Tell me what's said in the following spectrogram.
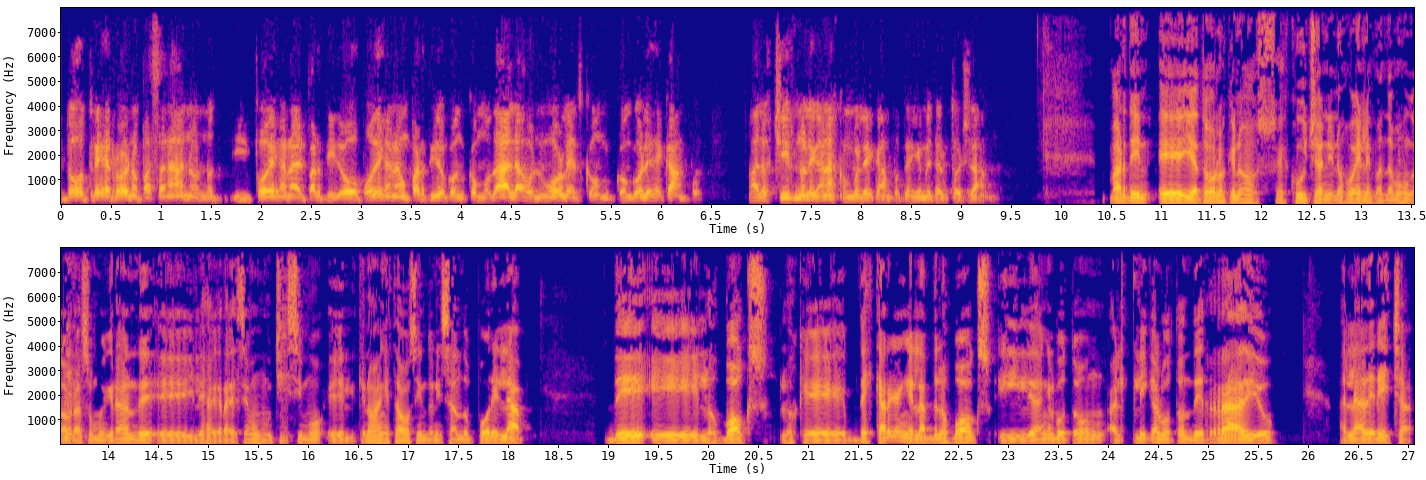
dos o tres errores no pasa nada no, y podés ganar el partido. O podés ganar un partido con, como Dallas o New Orleans con, con goles de campo. A los Chiefs no le ganás con goles de campo, tenés que meter touchdown. Martín, eh, y a todos los que nos escuchan y nos ven, les mandamos un abrazo muy grande eh, y les agradecemos muchísimo el que nos han estado sintonizando por el app de eh, los Box. Los que descargan el app de los Box y le dan el botón, al clic al botón de radio a la derecha,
